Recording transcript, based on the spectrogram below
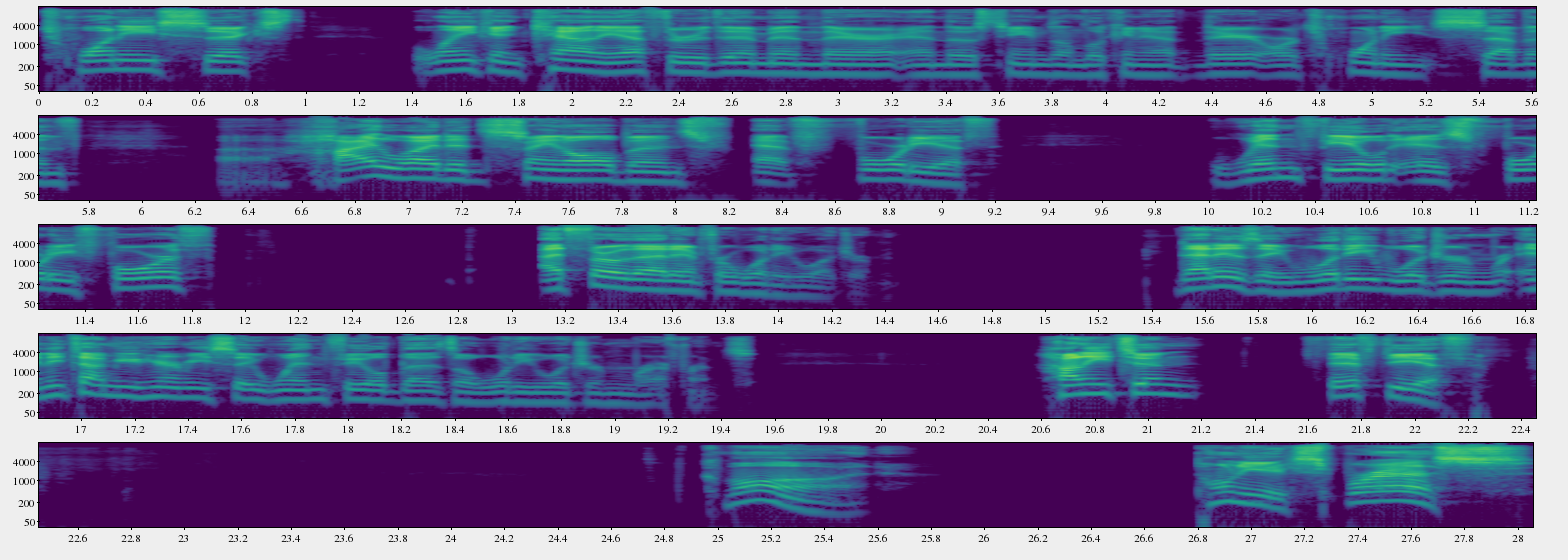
26th. Lincoln County, I threw them in there, and those teams I'm looking at there are 27th. Uh, highlighted St. Albans at 40th. Winfield is 44th. I throw that in for Woody Woodrum. That is a Woody Woodrum. Anytime you hear me say Winfield, that is a Woody Woodrum reference. Huntington, 50th. Come on. Pony Express.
